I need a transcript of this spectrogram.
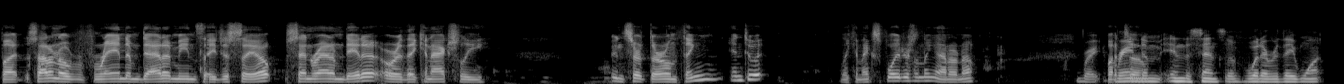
But so I don't know if random data means they just say, "Oh, send random data," or they can actually insert their own thing into it, like an exploit or something. I don't know. Right. But, Random in the sense of whatever they want.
